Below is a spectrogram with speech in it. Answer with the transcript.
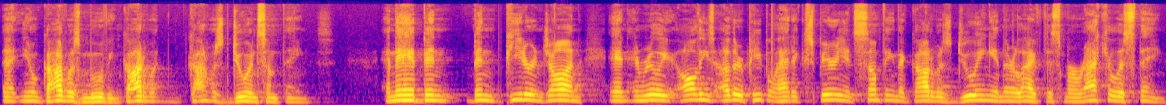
that you know God was moving. God, God was doing some things. And they had been, been Peter and John, and, and really all these other people had experienced something that God was doing in their life, this miraculous thing.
